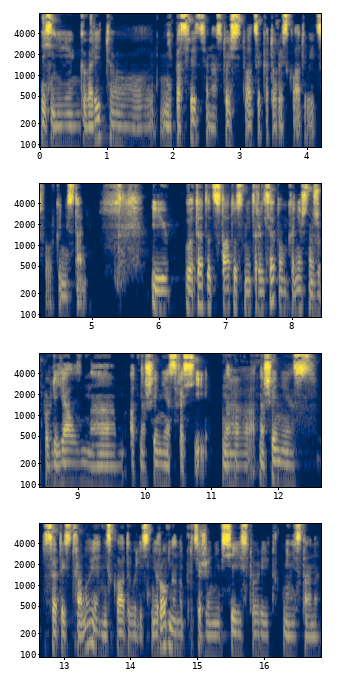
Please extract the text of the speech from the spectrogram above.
если говорить непосредственно с той ситуацией, которая складывается в Афганистане. И вот этот статус нейтралитета, он, конечно же, повлиял на отношения с Россией. На отношения с, с этой страной они складывались неровно на протяжении всей истории Туркменистана.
